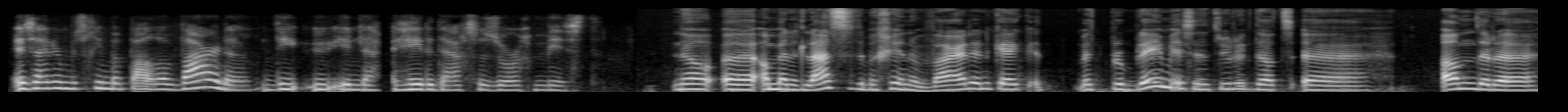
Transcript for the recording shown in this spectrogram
En zijn er misschien bepaalde waarden die u in de hedendaagse zorg mist? Nou, uh, om met het laatste te beginnen, waarden. Kijk, het, probleem is natuurlijk dat andere,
